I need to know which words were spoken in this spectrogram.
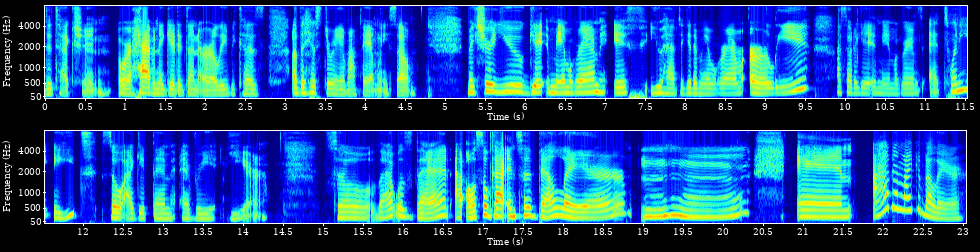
detection or having to get it done early because of the history in my family. So make sure you get a mammogram if you have to get a mammogram early. I started getting mammograms at 28, so I get them every year. So that was that. I also got into Bel Air. Mm-hmm. And I've been liking Bel Air.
